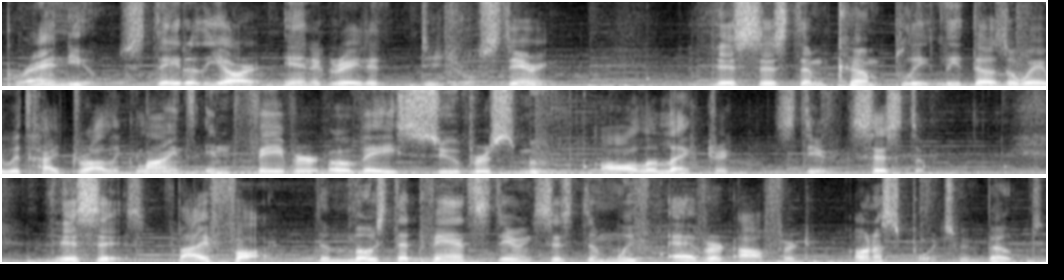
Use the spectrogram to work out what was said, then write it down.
brand new state-of-the-art integrated digital steering. This system completely does away with hydraulic lines in favor of a super smooth all-electric steering system. This is, by far, the most advanced steering system we've ever offered on a sportsman boat.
